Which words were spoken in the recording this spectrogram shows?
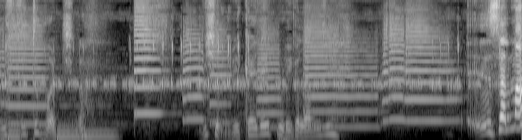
বুঝতে তো পারছি না। বিশাল বেকায়দায় পড়ে গেলাম যে। সালমা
